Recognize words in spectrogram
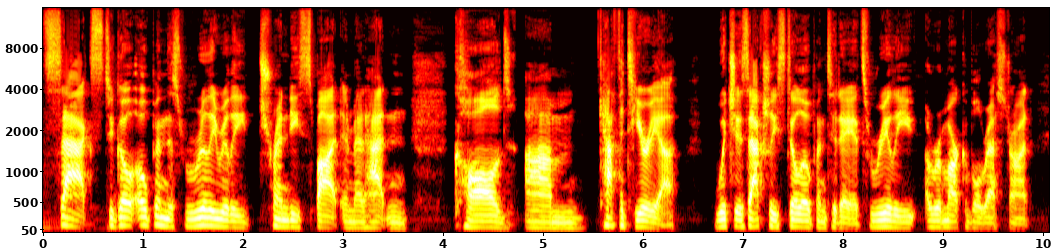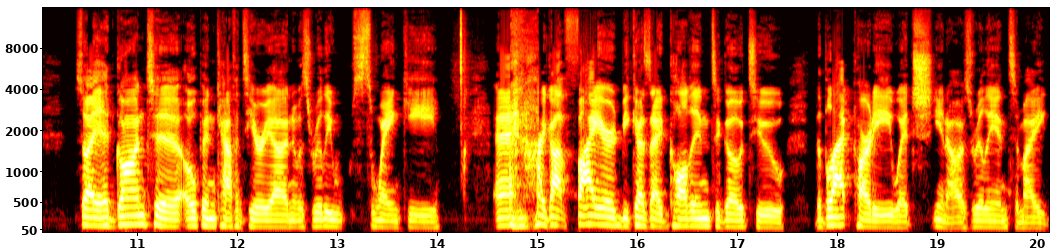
Saks to go open this really, really trendy spot in Manhattan called um, Cafeteria, which is actually still open today. It's really a remarkable restaurant. So I had gone to open cafeteria and it was really swanky. And I got fired because I'd called in to go to the black party, which, you know, I was really into my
